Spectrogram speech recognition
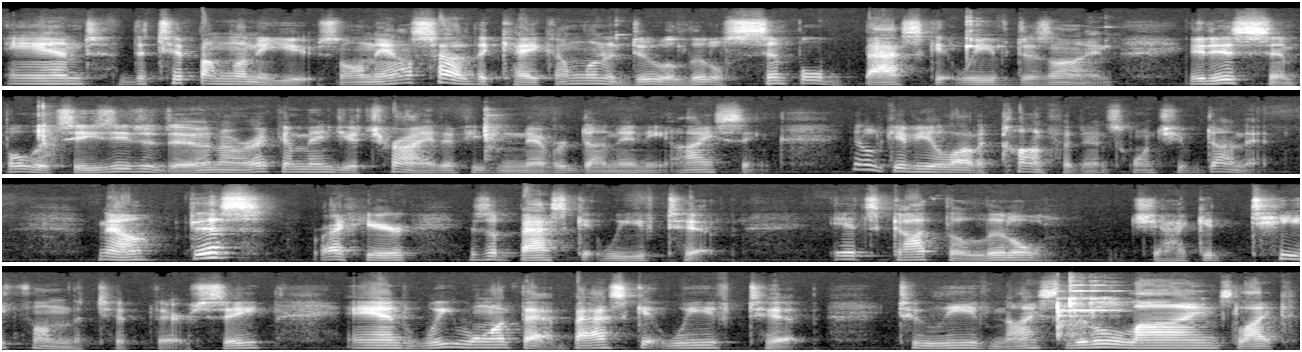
and the tip I'm going to use. On the outside of the cake I'm going to do a little simple basket weave design. It is simple, it's easy to do, and I recommend you try it if you've never done any icing. It'll give you a lot of confidence once you've done it. Now this right here is a basket weave tip. It's got the little jagged teeth on the tip there, see? And we want that basket weave tip to leave nice little lines like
